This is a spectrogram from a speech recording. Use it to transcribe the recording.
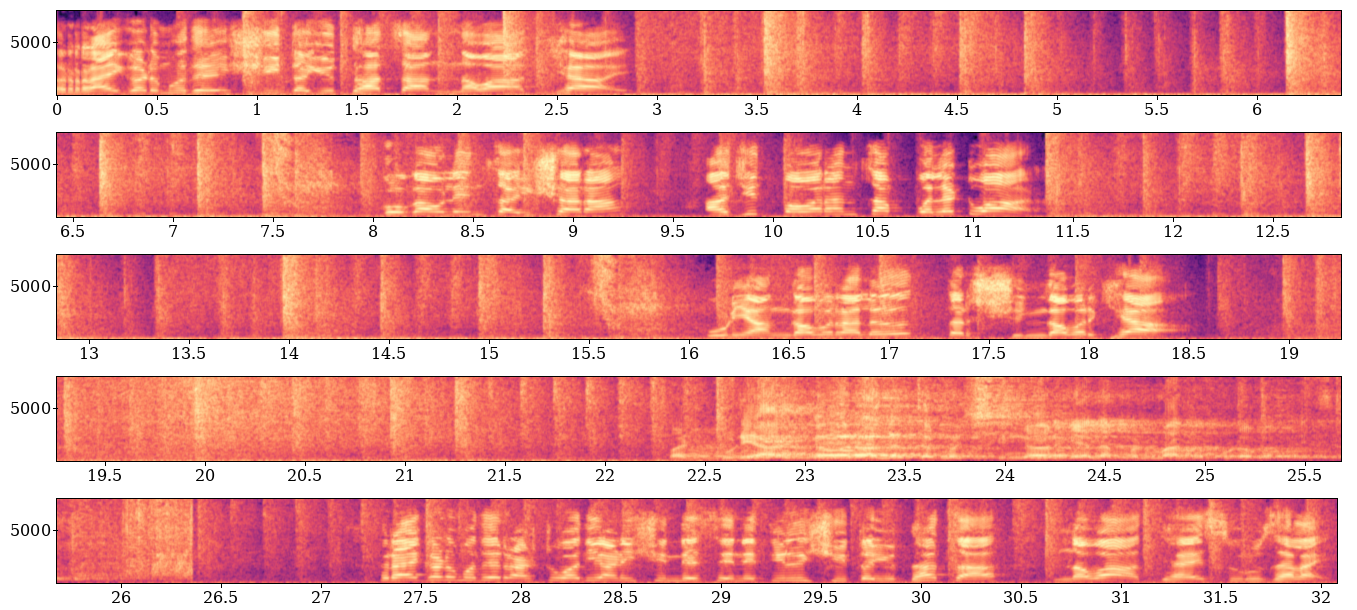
रायगडमध्ये शीतयुद्धाचा नवा अध्याय. गोगावलेंचा इशारा अजित पवारांचा पलटवार. कोणी अंगावर आलं तर शिंगावर घ्या. पण पुढे अंगावर आलं तर मग शिंगावर घ्यायला पण मागं पुढं बघायचं. रायगडमध्ये राष्ट्रवादी आणि शिंदे सेनेतील शीतयुद्धाचा नवा अध्याय सुरू झालाय.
